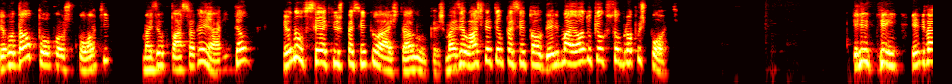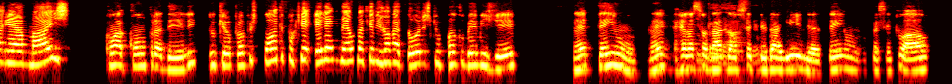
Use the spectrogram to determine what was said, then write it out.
Eu vou dar um pouco ao esporte, mas eu passo a ganhar. Então, eu não sei aqui os percentuais, tá, Lucas? Mas eu acho que ele tem um percentual dele maior do que o que sobrou para o esporte. Ele, tem, ele vai ganhar mais com a compra dele do que o próprio esporte, porque ele ainda é um daqueles jogadores que o Banco BMG né, tem um né, relacionado ao CT da ilha, tem um percentual.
